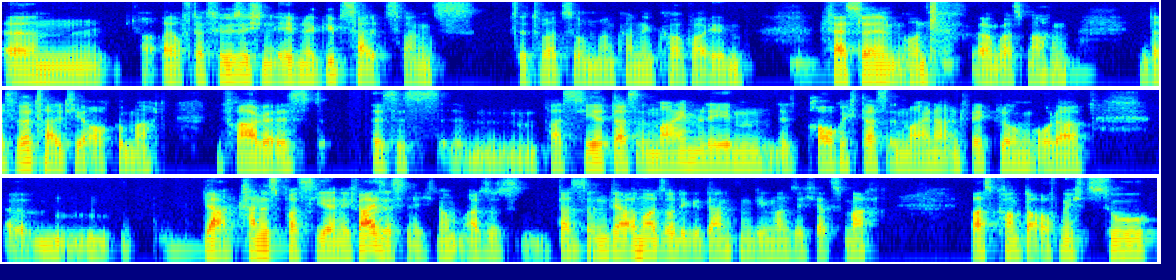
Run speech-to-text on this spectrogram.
Ähm, auf der physischen Ebene gibt es halt Zwangssituationen. Man kann den Körper eben fesseln und irgendwas machen. Und das wird halt hier auch gemacht. Die Frage ist, ist es ähm, passiert das in meinem Leben? Brauche ich das in meiner Entwicklung oder ähm, ja, kann es passieren? Ich weiß es nicht. Ne? Also das sind ja immer so die Gedanken, die man sich jetzt macht. Was kommt da auf mich zu?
